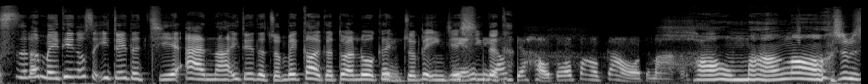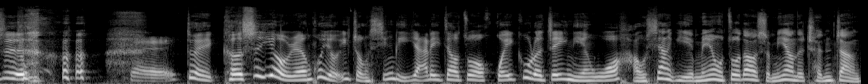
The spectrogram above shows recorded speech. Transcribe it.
死了，每天都是一堆的结案呐、啊，一堆的准备告一个段落，跟准备迎接新的。要写好多报告，我的妈，好忙哦，是不是？对对，可是又有人会有一种心理压力，叫做回顾了这一年，我好像也没有做到什么样的成长，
